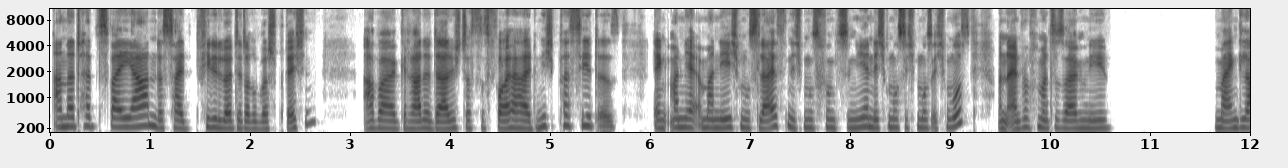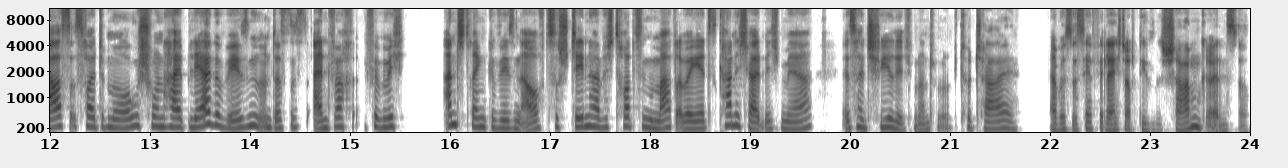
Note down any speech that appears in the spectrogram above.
anderthalb, zwei Jahren, dass halt viele Leute darüber sprechen. Aber gerade dadurch, dass das vorher halt nicht passiert ist, denkt man ja immer, nee, ich muss leisten, ich muss funktionieren, ich muss, ich muss, ich muss. Und einfach mal zu sagen, nee, mein Glas ist heute Morgen schon halb leer gewesen und das ist einfach für mich anstrengend gewesen aufzustehen, habe ich trotzdem gemacht, aber jetzt kann ich halt nicht mehr. Ist halt schwierig manchmal. Total. Aber es ist ja vielleicht auch diese Schamgrenze.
